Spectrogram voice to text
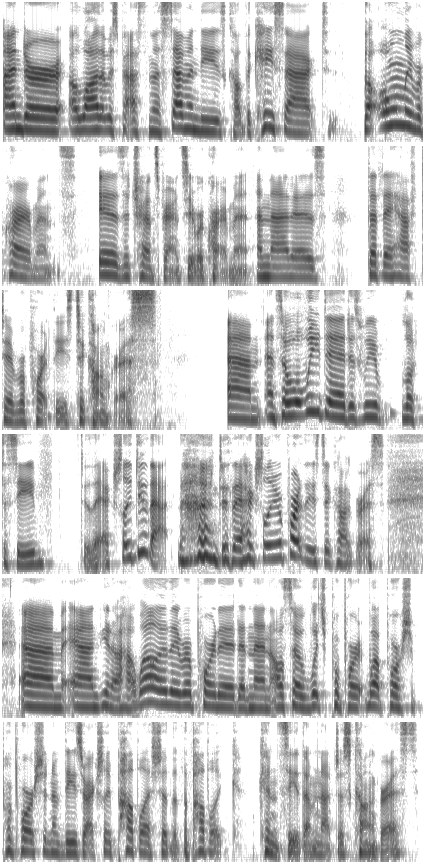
Under a law that was passed in the 70s called the Case Act, the only requirements is a transparency requirement, and that is that they have to report these to Congress. Um, and so what we did is we looked to see do they actually do that? do they actually report these to Congress? Um, and you know how well are they reported, and then also which propor- what portion, proportion of these are actually published so that the public can see them, not just Congress.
